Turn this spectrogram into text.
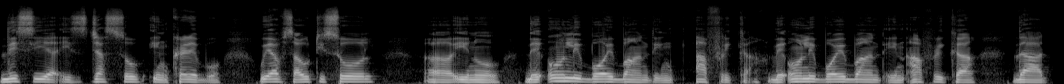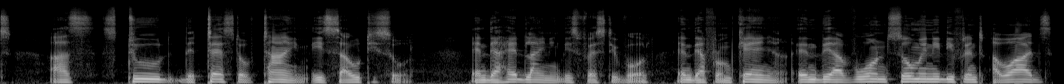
this year is just so incredible. We have Sauti Sol, uh, you know, the only boy band in Africa, the only boy band in Africa that has stood the test of time is Sauti Sol. And they're headlining this festival. And they're from Kenya. And they have won so many different awards.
